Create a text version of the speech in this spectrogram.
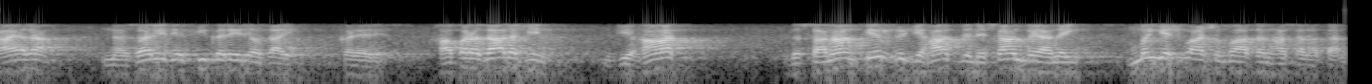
رائے ده نظر دې فکر دې او ځای کړي دې خبر ادا ده چې جهاد د سنان تیر شو جهاد د لسان بیانې مې یشوا شفاعتن حسنتن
